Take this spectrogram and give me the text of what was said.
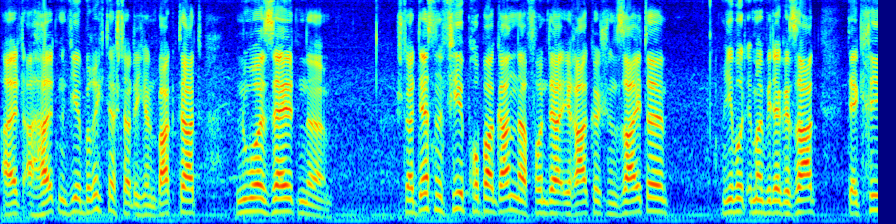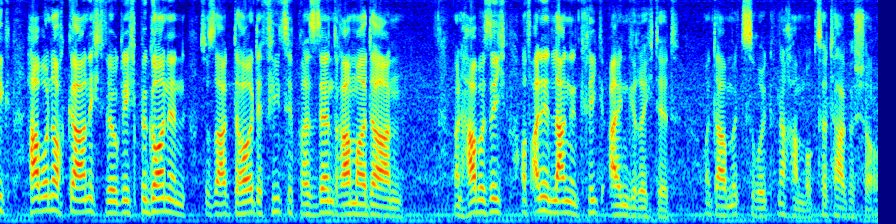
erhalten wir berichterstattlich in Bagdad nur seltene. Stattdessen viel Propaganda von der irakischen Seite. Hier wird immer wieder gesagt, der Krieg habe noch gar nicht wirklich begonnen, so sagte heute Vizepräsident Ramadan. Man habe sich auf einen langen Krieg eingerichtet. Und damit zurück nach Hamburg zur Tagesschau.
